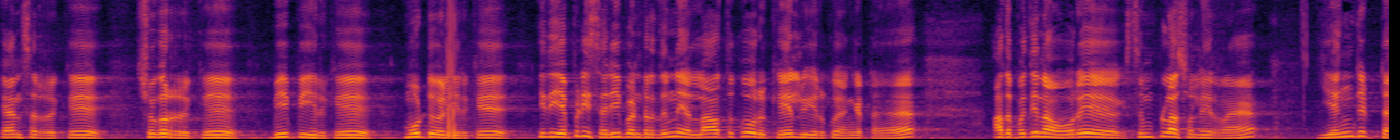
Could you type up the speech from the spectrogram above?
கேன்சர் இருக்குது சுகர் இருக்குது பிபி இருக்குது மூட்டு வலி இருக்குது இது எப்படி சரி பண்ணுறதுன்னு எல்லாத்துக்கும் ஒரு கேள்வி இருக்கும் என்கிட்ட. அதை பற்றி நான் ஒரே சிம்பிளாக சொல்லிடுறேன். எங்கிட்ட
